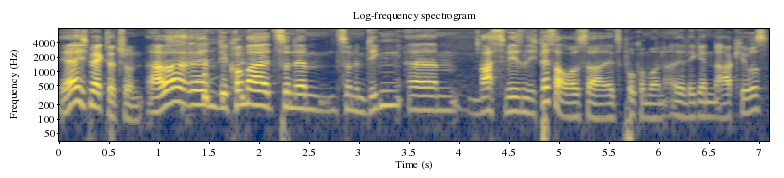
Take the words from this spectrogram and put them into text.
Ja, ich merke das schon. Aber äh, wir kommen mal zu einem zu Ding, ähm, was wesentlich besser aussah als Pokémon äh, Legenden Arceus.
